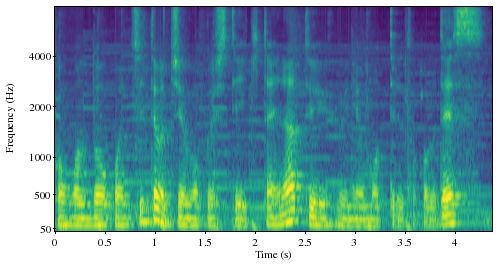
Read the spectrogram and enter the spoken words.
今後の動向についても注目していきたいなというふうに思っているところです。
